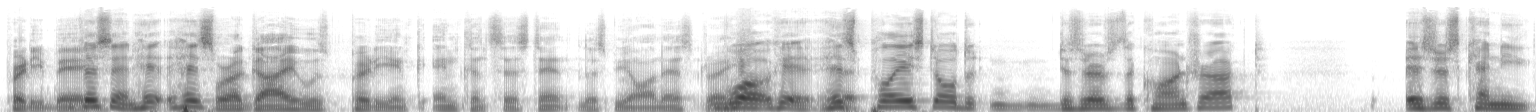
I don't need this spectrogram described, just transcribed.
pretty big. listen, his, his for a guy who's pretty in- inconsistent. Let's be honest, right? well, okay, his But- play still d- deserves the contract. It's just can he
